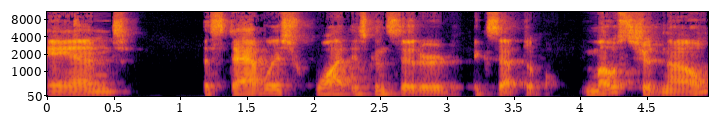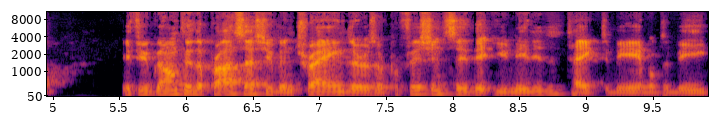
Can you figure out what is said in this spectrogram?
and establish what is considered acceptable most should know if you've gone through the process you've been trained there's a proficiency that you needed to take to be able to be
